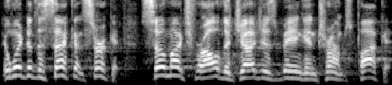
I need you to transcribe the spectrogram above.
it went to the Second Circuit. So much for all the judges being in Trump's pocket.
